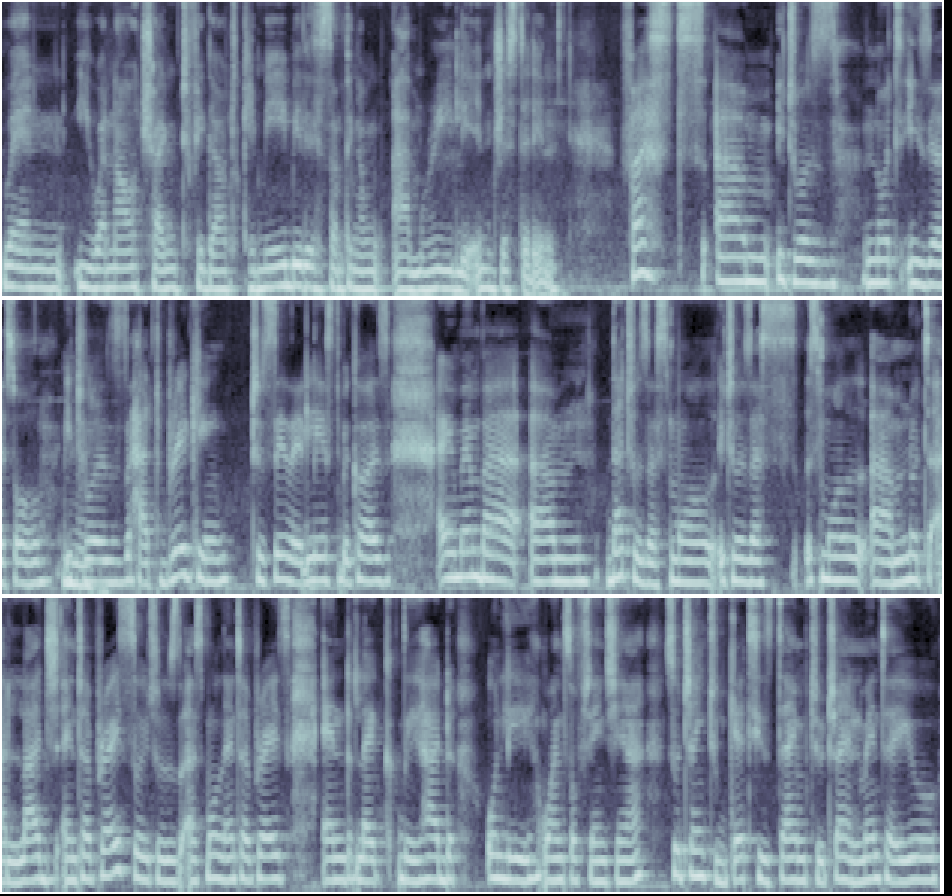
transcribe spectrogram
when you are now trying to figure out, okay, maybe this is something I'm, I'm really interested in. First, um, it was not easy at all. It was heartbreaking to say the least because I remember um, that was a small, it was a, s- small, um, not a large enterprise. So it was a small enterprise and like they had only one software engineer. So trying to get his time to try and mentor you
